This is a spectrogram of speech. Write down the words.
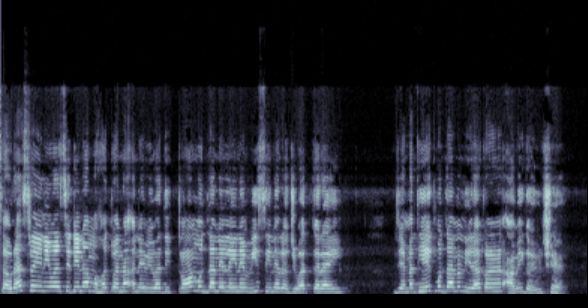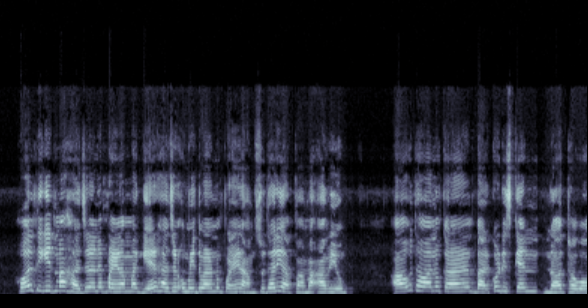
સૌરાષ્ટ્ર યુનિવર્સિટીના મહત્વના અને વિવાદિત ત્રણ મુદ્દાને લઈને વીસીને રજૂઆત કરાઈ. જેમાંથી એક મુદ્દાનું નિરાકરણ આવી ગયું છે. હોલ ટિકિટમાં હાજર અને પરિણામમાં ગેરહાજર ઉમેદવારોનું પરિણામ સુધારી આપવામાં આવ્યું. આવું થવાનું કારણ બારકોડ સ્કેન ન થવો.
